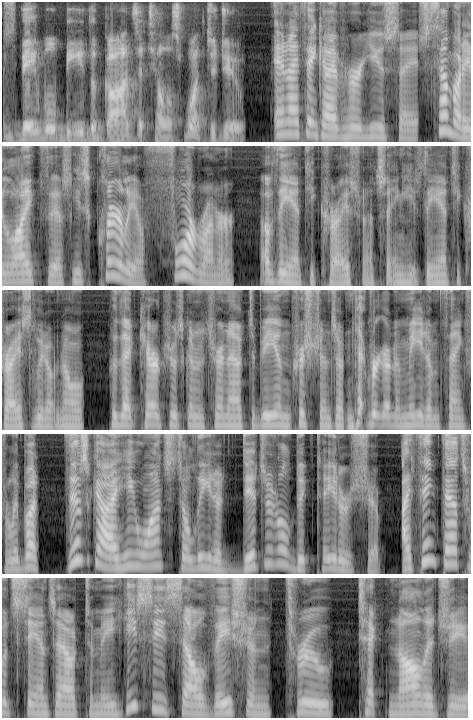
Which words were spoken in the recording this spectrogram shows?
They will be the gods that tell us what to do. And I think I've heard you say somebody like this, he's clearly a forerunner of the Antichrist. I'm not saying he's the Antichrist. We don't know who that character is going to turn out to be, and Christians are never going to meet him, thankfully. But this guy, he wants to lead a digital dictatorship. I think that's what stands out to me. He sees salvation through technology.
